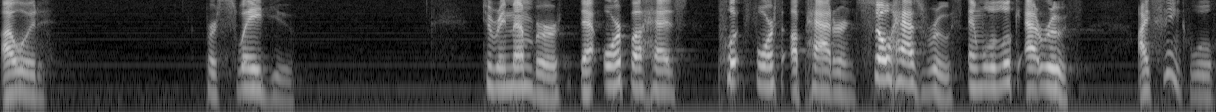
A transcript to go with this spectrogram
I would persuade you to remember that Orpah has put forth a pattern. So has Ruth, and we'll look at Ruth. I think we'll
